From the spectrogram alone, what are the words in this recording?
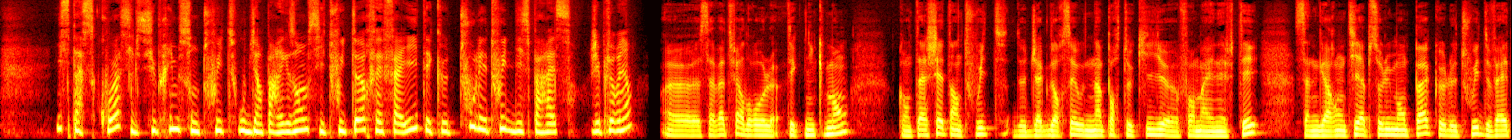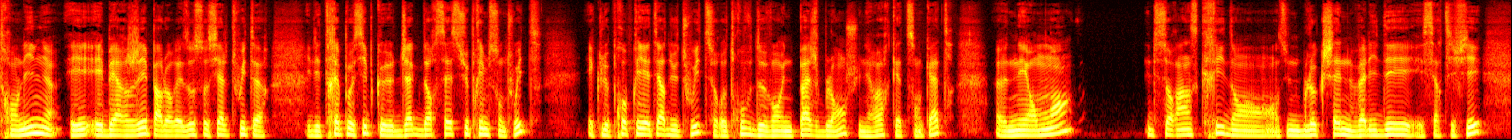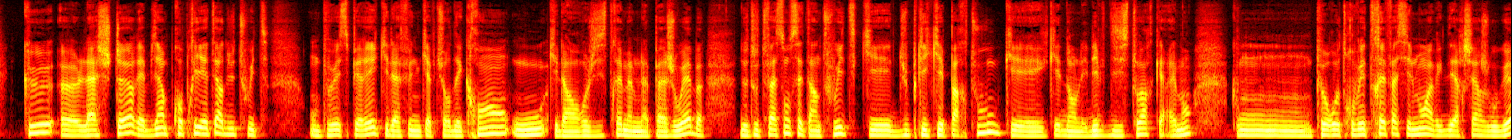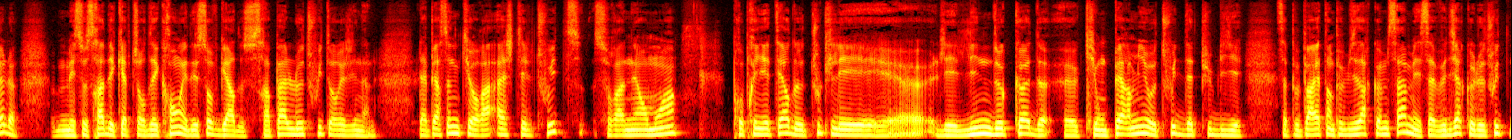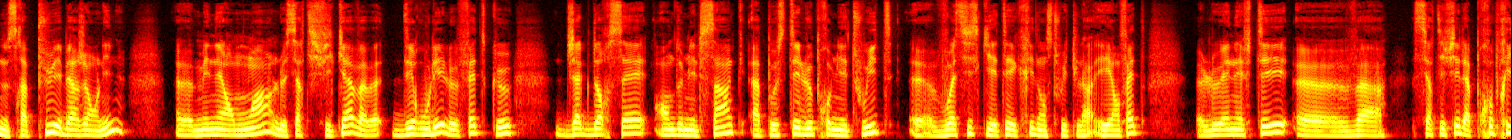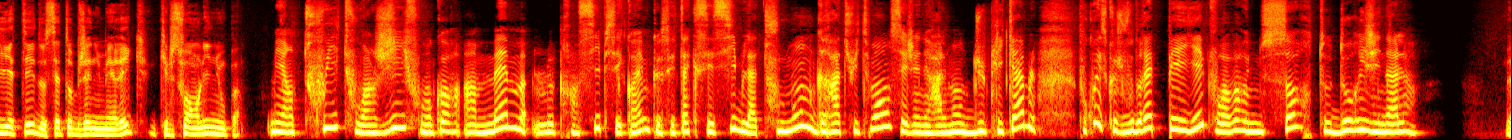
il se passe quoi s'il supprime son tweet? Ou bien par exemple si Twitter fait faillite et que tous les tweets disparaissent? J'ai plus rien euh, Ça va te faire drôle. Techniquement, quand tu achètes un tweet de Jack Dorsey ou de n'importe qui euh, format NFT, ça ne garantit absolument pas que le tweet va être en ligne et hébergé par le réseau social Twitter. Il est très possible que Jack Dorsey supprime son tweet et que le propriétaire du tweet se retrouve devant une page blanche, une erreur 404. Euh, néanmoins, il sera inscrit dans une blockchain validée et certifiée que euh, l'acheteur est bien propriétaire du tweet. On peut espérer qu'il a fait une capture d'écran ou qu'il a enregistré même la page web. De toute façon, c'est un tweet qui est dupliqué partout, qui est, qui est dans les livres d'histoire carrément, qu'on peut retrouver très facilement avec des recherches Google. Mais ce sera des captures d'écran et des sauvegardes. Ce sera pas le tweet original. La personne qui aura acheté le tweet sera néanmoins propriétaire de toutes les, euh, les lignes de code euh, qui ont permis au tweet d'être publié. Ça peut paraître un peu bizarre comme ça, mais ça veut dire que le tweet ne sera plus hébergé en ligne. Euh, mais néanmoins, le certificat va dérouler le fait que Jack Dorsey, en 2005, a posté le premier tweet. voici ce qui était écrit dans ce tweet-là. Et en fait, le NFT va certifier la propriété de cet objet numérique, qu'il soit en ligne ou pas. Mais un tweet ou un gif ou encore un mème, le principe c'est quand même que c'est accessible à tout le monde gratuitement, c'est généralement duplicable. Pourquoi est-ce que je voudrais payer pour avoir une sorte d'original?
